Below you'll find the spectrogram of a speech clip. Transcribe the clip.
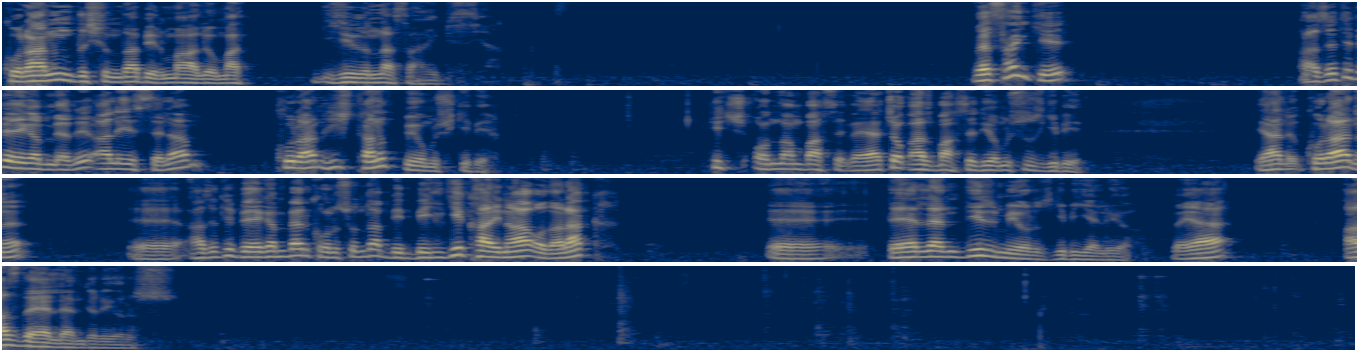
Kur'an'ın dışında bir malumat yığınına sahibiz ya. Ve sanki Hz. Peygamberi aleyhisselam Kur'an hiç tanıtmıyormuş gibi. Hiç ondan bahset veya çok az bahsediyormuşuz gibi. Yani Kur'an'ı e, Hz. Peygamber konusunda bir bilgi kaynağı olarak e, değerlendirmiyoruz gibi geliyor. Veya az değerlendiriyoruz.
